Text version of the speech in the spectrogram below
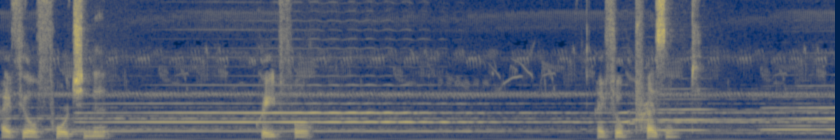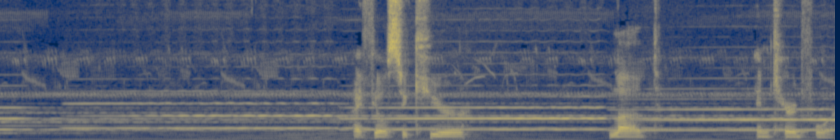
I feel fortunate, grateful. I feel present. I feel secure, loved, and cared for.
